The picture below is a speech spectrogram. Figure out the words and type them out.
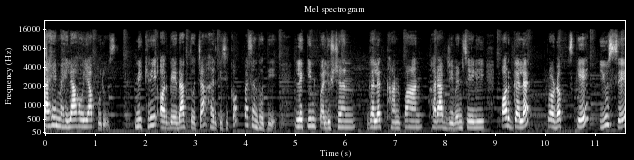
चाहे महिला हो या पुरुष निखरी और बेदाग त्वचा हर किसी को पसंद होती है। लेकिन पॉल्यूशन गलत खान पान खराब जीवन शैली और गलत प्रोडक्ट्स के यूज़ से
